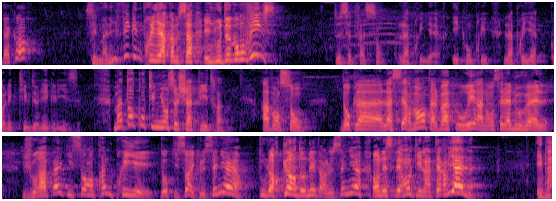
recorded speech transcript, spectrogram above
D'accord? C'est magnifique une prière comme ça, et nous devons vivre de cette façon la prière, y compris la prière collective de l'Église. Maintenant, continuons ce chapitre. Avançons. Donc la, servante, elle va courir annoncer la nouvelle. Je vous rappelle qu'ils sont en train de prier. Donc ils sont avec le Seigneur, tout leur cœur donné vers le Seigneur, en espérant qu'il intervienne. Eh bien,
